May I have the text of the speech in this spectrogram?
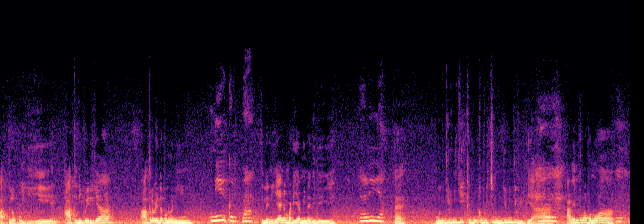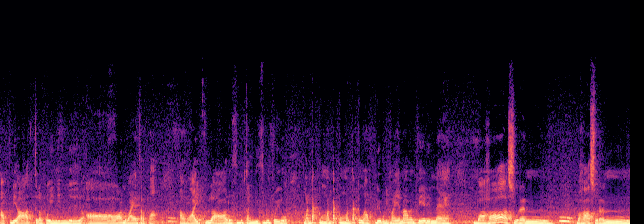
ஆற்றுல போய் ஆற்றுக்கு நீ போயிருக்கியா? ஆற்றுல போய் என்ன பண்ணுவ நீ? இல்லை நீ ஏங்க மடியாமி நதியில் ஆ முங்கி முங்கி மூக்க பிடிச்சி முங்கி முங்கி குடிப்பியா அவன் என்னமா பண்ணுவான்? அப்படியே ஆற்றுல போய் நின்று ஆன்னு வாயை திறப்பான். அவன் வாய்க்குள்ளே ஆறு ஃபுல்லு தண்ணி ஃபுல்லு போயிடும் மண்டக்கு மண்டக்கு மண்டக்குன்னு அப்படியே குடிப்பான். ஏன்னா அவன் பேர் என்ன? பகாசுரன் பகாசுரன்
